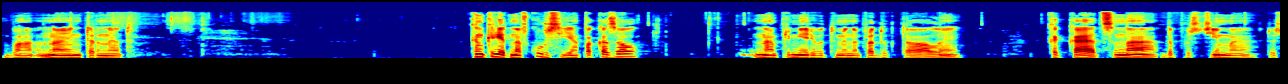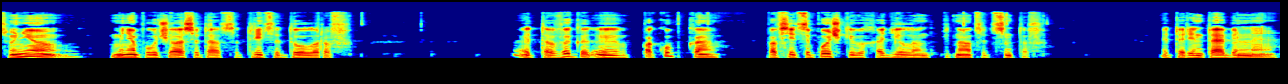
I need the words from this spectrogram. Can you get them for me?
На интернет. Конкретно в курсе я показал на примере вот именно продукта Аллы, какая цена допустимая. То есть у нее, у меня получилась ситуация 30 долларов. Это выгод, э, покупка по всей цепочке выходила 15 центов. Это рентабельная,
